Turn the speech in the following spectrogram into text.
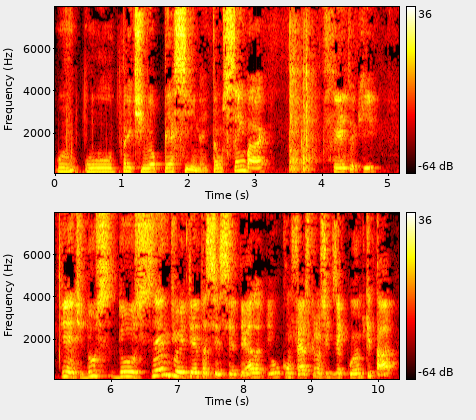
o, o pretinho é o PSI. Né? Então 100 bar feito aqui. Gente, dos, dos 180 cc dela, eu confesso que não sei dizer quanto que tá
